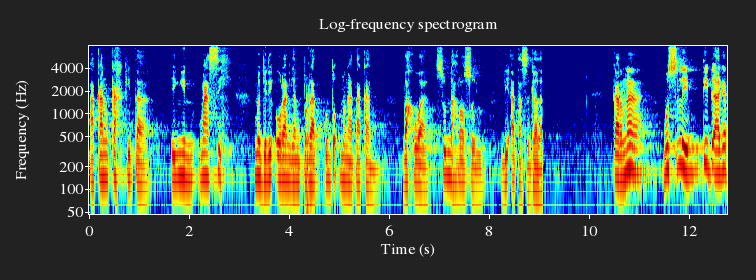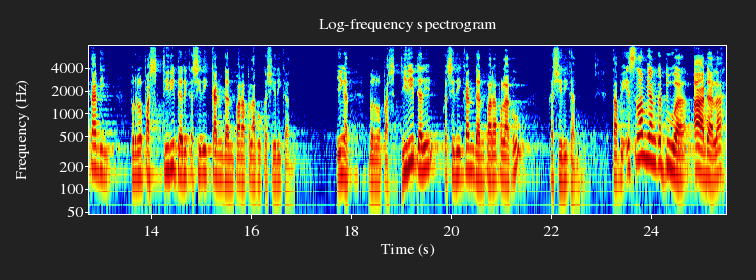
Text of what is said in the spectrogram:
akankah kita ingin masih menjadi orang yang berat untuk mengatakan bahwa sunnah Rasul di atas segala. Karena Muslim tidak hanya tadi berlepas diri dari kesyirikan dan para pelaku kesyirikan. Ingat, berlepas diri dari kesyirikan dan para pelaku kesyirikan. Tapi Islam yang kedua adalah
